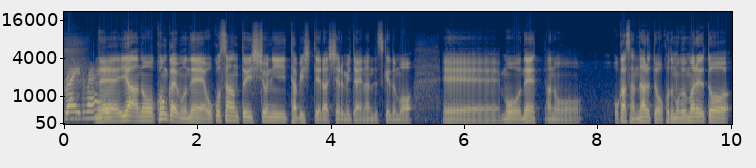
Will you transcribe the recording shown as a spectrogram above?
Right, right. ね、いやあの今回もねお子さんと一緒に旅してらっしゃるみたいなんですけども、えーもうねあのお母さんになると子供が生まれると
